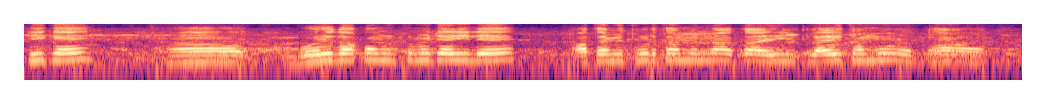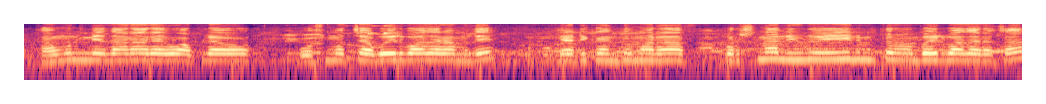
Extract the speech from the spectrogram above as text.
ठीक आहे. गोरे दाखवून कमिटी आलेली आहे. आता मी थोडं थांबून आता लाईव्ह थांबून था- थांबून मी जाणार आहे आपल्या ओसमतच्या बैल बाजारामध्ये. त्या ठिकाणी तुम्हाला पर्सनल व्हिडिओ येईल मित्रांनो बैल बाजाराचा.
